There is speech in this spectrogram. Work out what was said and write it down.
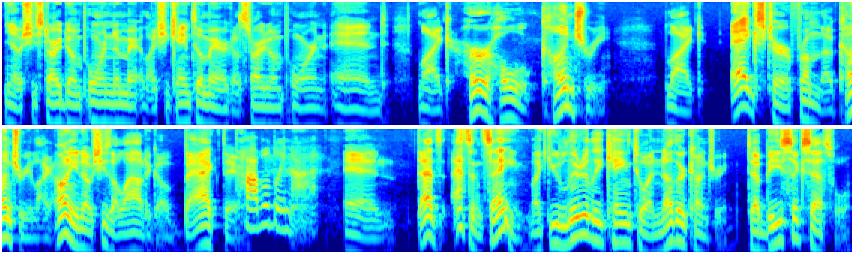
you know she started doing porn in America. Like she came to America, started doing porn, and like her whole country, like exed her from the country. Like I don't even know if she's allowed to go back there, probably not. and that's that's insane. Like you literally came to another country to be successful.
